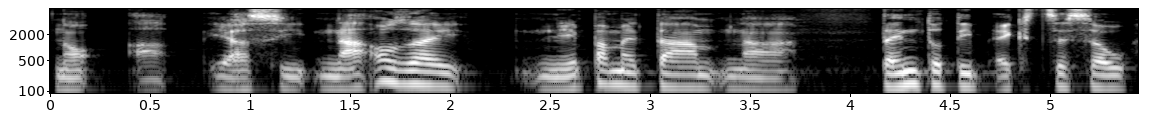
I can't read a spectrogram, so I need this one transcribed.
No a ja si naozaj nepamätám na tento typ excesov,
